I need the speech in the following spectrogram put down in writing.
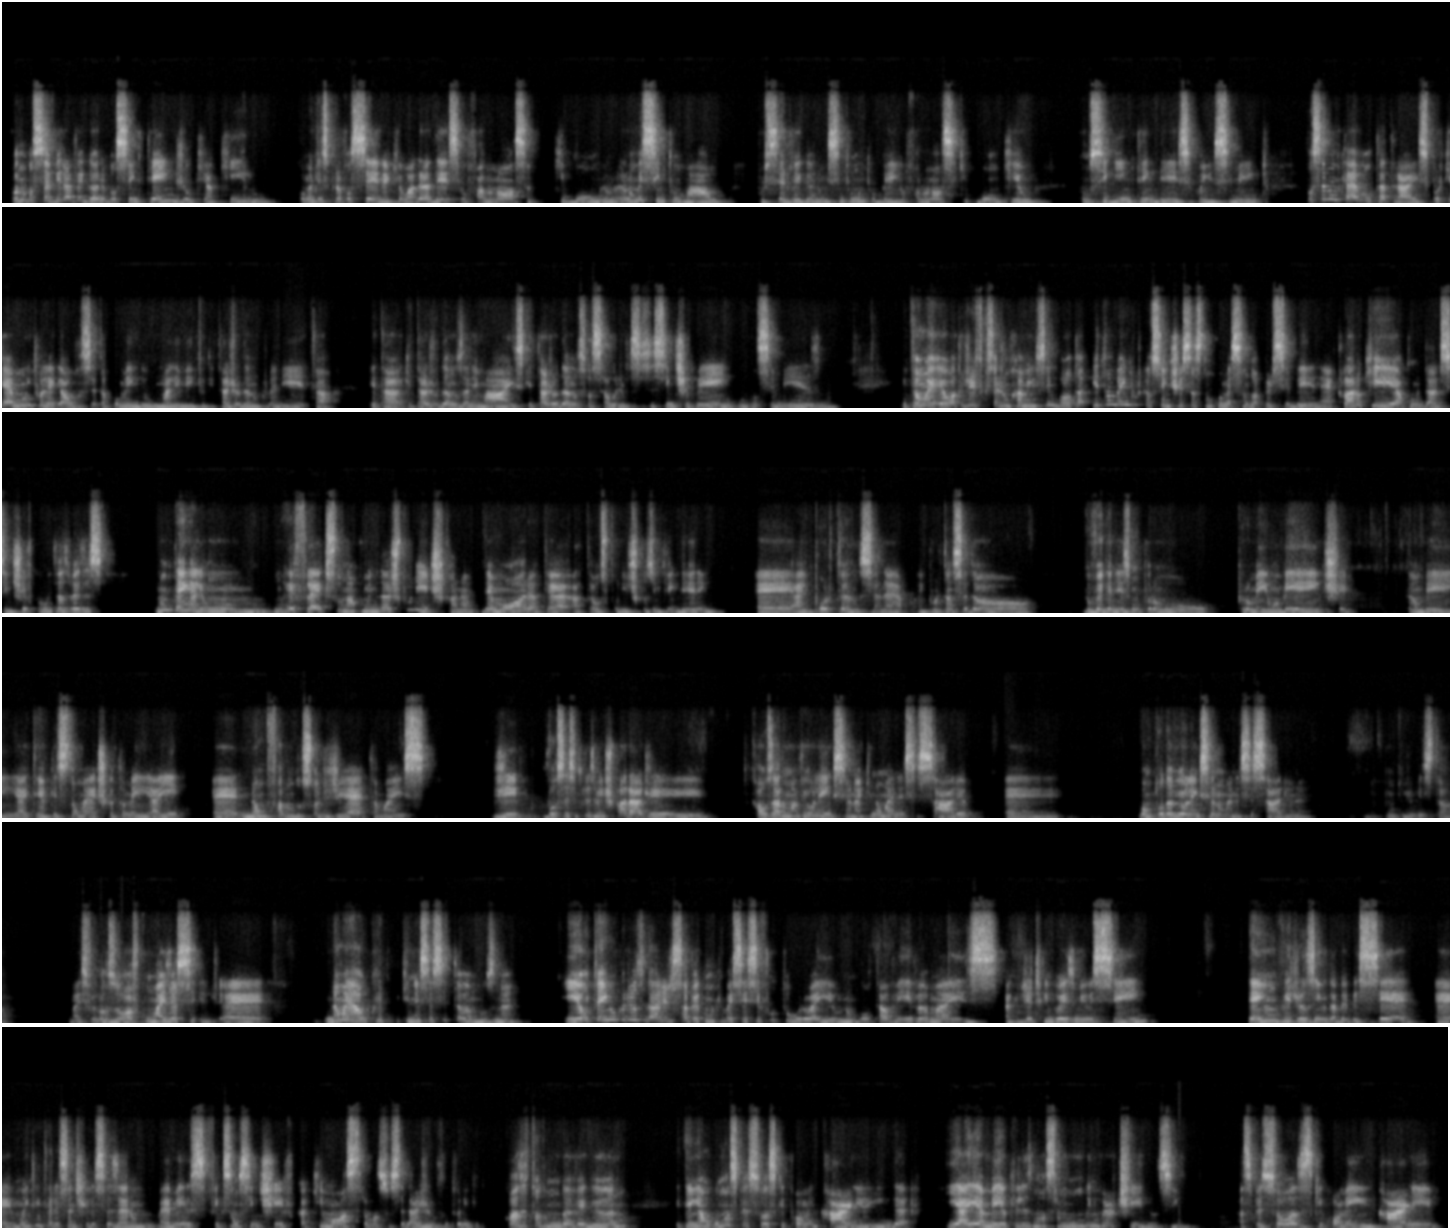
quando você vira vegano e você entende o que é aquilo, como eu disse para você, né, que eu agradeço, eu falo, nossa, que bom, eu, eu não me sinto mal por ser vegano, eu me sinto muito bem, eu falo, nossa, que bom que eu consegui entender esse conhecimento. Você não quer voltar atrás, porque é muito legal você estar tá comendo um alimento que está ajudando o planeta, que está tá ajudando os animais, que está ajudando a sua saúde, você se sente bem com você mesmo. Então, eu acredito que seja um caminho sem volta, e também porque os cientistas estão começando a perceber, né? Claro que a comunidade científica muitas vezes não tem ali um, um reflexo na comunidade política, né? Demora até, até os políticos entenderem é, a importância, né? A importância do, do veganismo para o meio ambiente também, e aí tem a questão ética também, e aí, é, não falando só de dieta, mas de você simplesmente parar de causar uma violência, né? Que não é necessária, é... Bom, toda violência não é necessária, né? Do ponto de vista mais filosófico, mas assim, é, não é algo que, que, necessitamos, né? E eu tenho curiosidade de saber como que vai ser esse futuro aí. Eu não vou estar viva, mas acredito que em 2100 tem um videozinho da BBC, é muito interessante que eles fizeram, é meio ficção científica, que mostra uma sociedade no futuro em que quase todo mundo é vegano e tem algumas pessoas que comem carne ainda e aí é meio que eles mostram um mundo invertido, assim. As pessoas que comem carne,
